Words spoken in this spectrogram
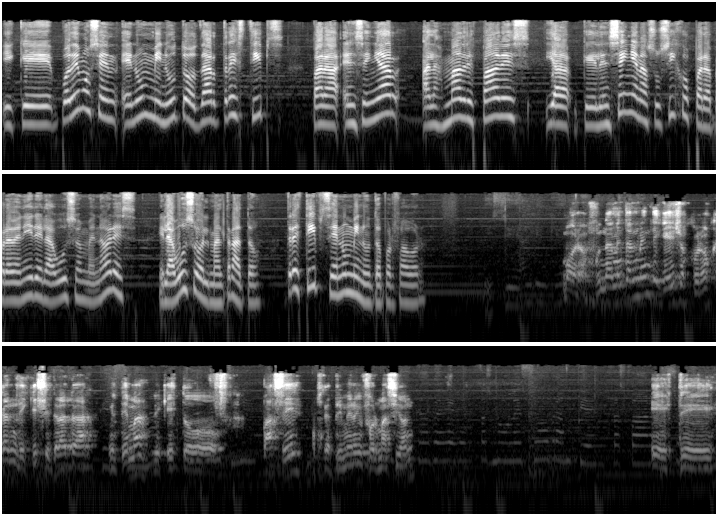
y que podemos en, en un minuto dar tres tips para enseñar a las madres, padres y a que le enseñen a sus hijos para prevenir el abuso en menores, el abuso o el maltrato. Tres tips en un minuto, por favor. Bueno, fundamentalmente que ellos conozcan de qué se trata el tema, de que esto pase, o sea, primero información, este,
